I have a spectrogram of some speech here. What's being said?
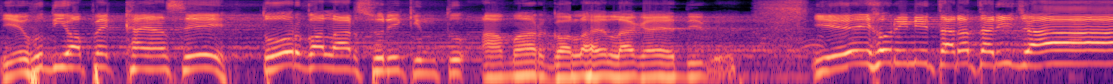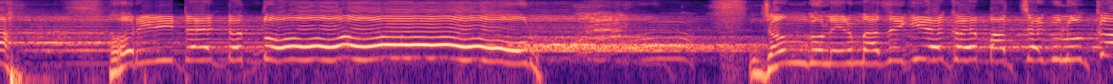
এহুদি অপেক্ষায় আছে, তোর গলার ছুরি কিন্তু আমার গলায় লাগায় দিবে। এই হরিণী, তাড়াতাড়ি যা। হরিণীটা একটা দৌড়। জঙ্গলের মাঝে গিয়ে কয়, বাচ্চাগুলো কই?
